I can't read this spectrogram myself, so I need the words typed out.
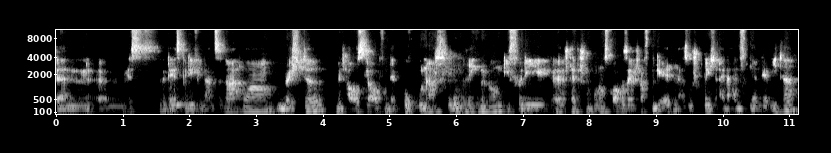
Denn ähm, ist, der SPD-Finanzsenator möchte mit Auslaufen der Corona-Schonregelung, die für die äh, städtischen Wohnungsbaugesellschaften gelten, also sprich eine Einfrieren der Miete,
